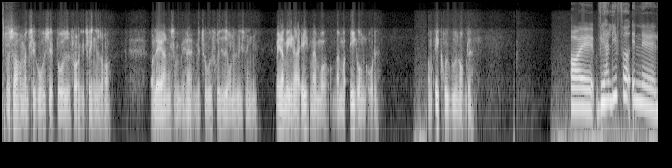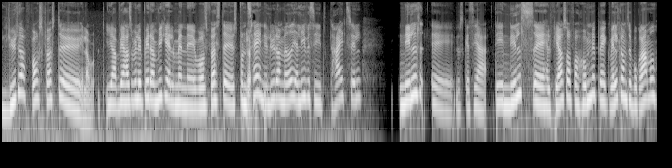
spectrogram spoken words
Så så har man til gode set både Folketinget og, og lærerne, som vil have metodefrihed i undervisningen. Men jeg mener ikke, man må, man må ikke undgå det. Man må ikke krybe udenom det. Og øh, vi har lige fået en øh, lytter, vores første, øh, eller ja, vi har selvfølgelig bedt om Michael, men øh, vores første øh, spontane ja. lytter med. Jeg lige vil sige hej til Nils, øh, nu skal jeg se her, det er Nils, øh, 70 år fra Humlebæk. Velkommen til programmet.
